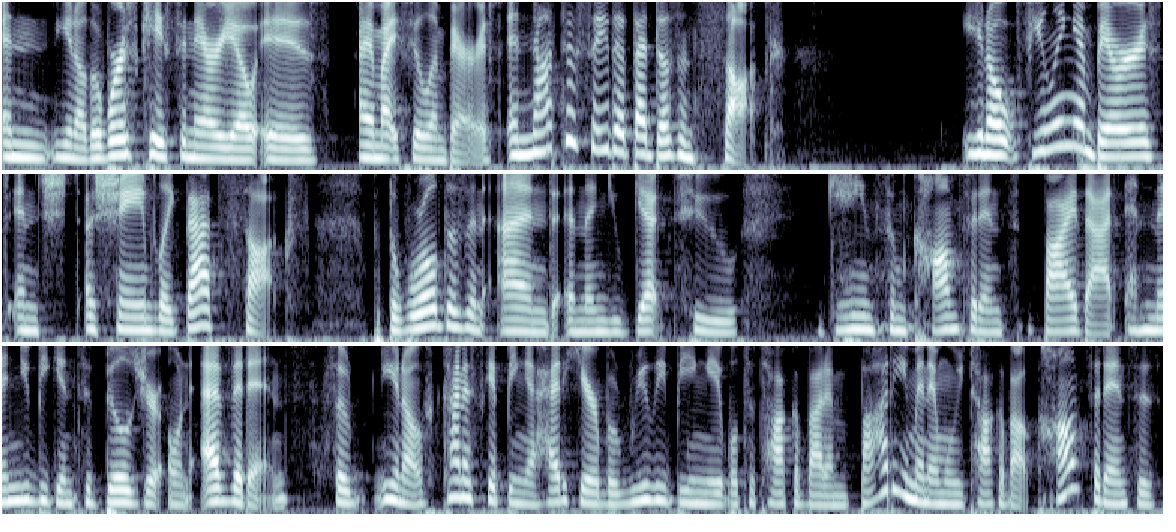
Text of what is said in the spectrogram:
And, you know, the worst case scenario is I might feel embarrassed. And not to say that that doesn't suck. You know, feeling embarrassed and sh- ashamed, like that sucks. But the world doesn't end. And then you get to gain some confidence by that and then you begin to build your own evidence. So you know kind of skipping ahead here but really being able to talk about embodiment and when we talk about confidence is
